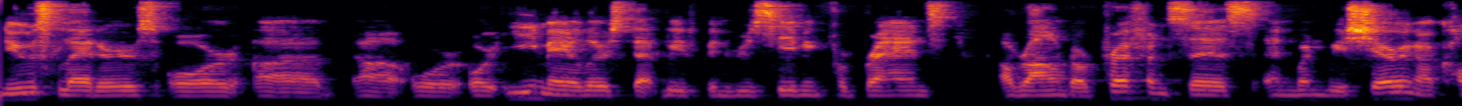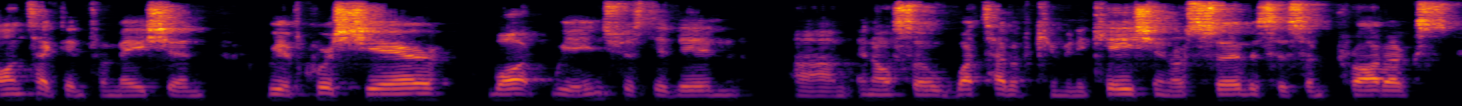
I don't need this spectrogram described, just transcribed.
newsletters or, uh, uh, or, or emailers that we've been receiving for brands around our preferences. And when we're sharing our contact information, we of course share what we're interested in um, and also what type of communication or services and products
